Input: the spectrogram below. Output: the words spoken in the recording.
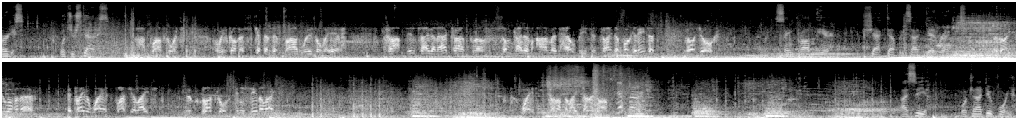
Fergus, what's your status? Ah, Blazkowicz, we've got the skitters in bad ways over here. Trapped inside an aircraft, well, some kind of armored hell beast is trying to fucking eat us. No joke. I got the same problem here. Shacked up inside dead wreckage. Is that you over there? Hey, Private Wyatt, flash your lights. Uh, Blasco, can you see the light? Wait, turn off the light, turn it off. Yes, sir! I see you. What can I do for you?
